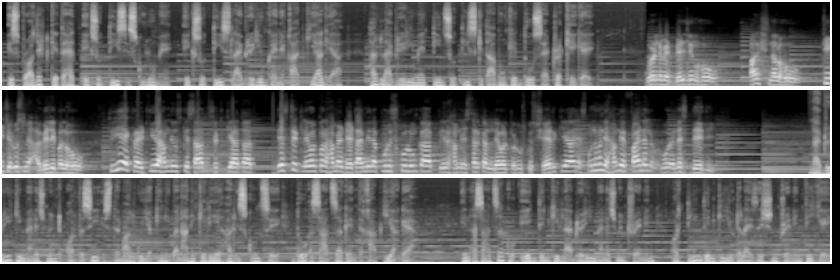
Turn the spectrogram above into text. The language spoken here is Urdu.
اس پروجیکٹ کے تحت 130 اسکولوں میں 130 لائبریریوں کا انعقاد کیا گیا۔ ہر لائبریری میں 330 کتابوں کے دو سیٹ رکھے گئے۔ گورنمنٹ بلڈنگ ہو فنکشنل ہو ٹیچر اس میں اویلیبل ہو۔ تو یہ کرائٹیریا ہم نے اس کے ساتھ سیٹ کیا تھا۔ ڈسٹرکٹ لیول پر ہمیں ڈیٹا ملا پورے اسکولوں کا، پھر ہم نے سرکل لیول پر اس کو شیئر کیا۔ انہوں نے ہم نے فائنل وہ لسٹ دے دی۔ لائبریری کی مینجمنٹ اور وسیع استعمال کو یقینی بنانے کے لیے ہر اسکول سے دو اساتذہ کا انتخاب کیا گیا۔ ان اساتذہ کو ایک دن کی لائبریری مینجمنٹ ٹریننگ اور تین دن کی یوٹیلائزیشن ٹریننگ دی گئی۔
